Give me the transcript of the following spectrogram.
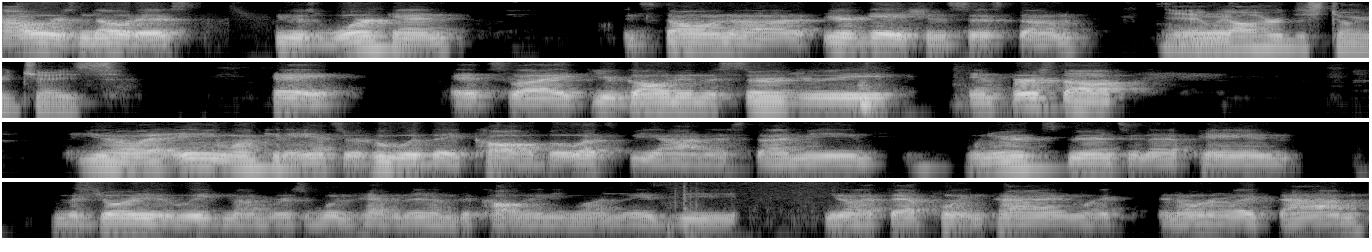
hours notice. He was working, installing a irrigation system. Yeah, we all heard the story, Chase. Hey, it's like you're going into surgery, and first off, you know, anyone can answer who would they call, but let's be honest. I mean, when you're experiencing that pain, majority of the league members wouldn't have it in them to call anyone. They'd be, you know, at that point in time, like an owner like Dom.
